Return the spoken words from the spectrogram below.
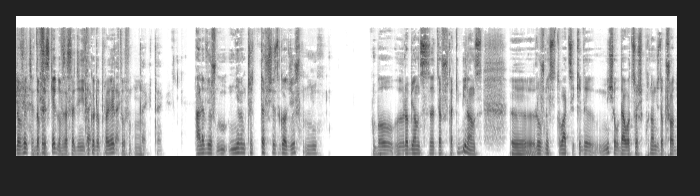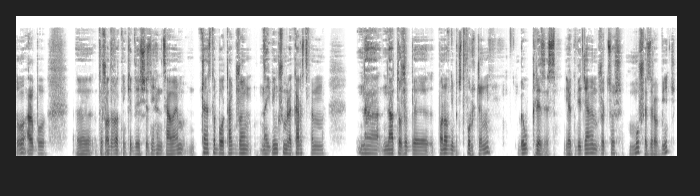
Do życia, do wszystkiego w zasadzie, nie tak, tylko do projektów. Tak, mm. tak, tak. Ale wiesz, nie wiem, czy też się zgodzisz, mm, bo robiąc też taki bilans y, różnych sytuacji, kiedy mi się udało coś pchnąć do przodu, albo y, też odwrotnie, kiedy się zniechęcałem, często było tak, że największym lekarstwem na, na to, żeby ponownie być twórczym, był kryzys. Jak wiedziałem, że coś muszę zrobić,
